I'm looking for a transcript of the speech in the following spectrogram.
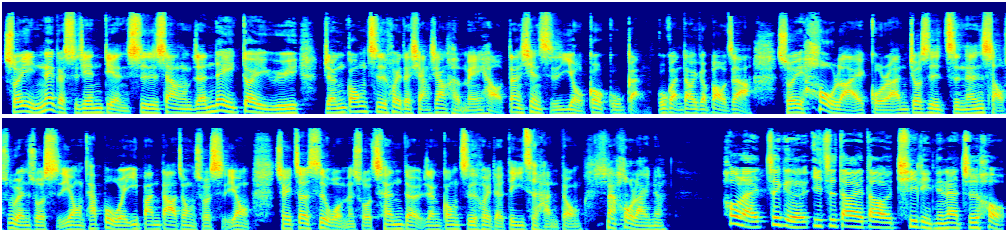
所以那个时间点，事实上人类对于人工智慧的想象很美好，但现实有够骨感，骨感到一个爆炸。所以后来果然就是只能少数人所使用，它不为一般大众所使用。所以这是我们所称的人工智慧的第一次寒冬。那后来呢？后来这个一直大概到七零年代之后，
